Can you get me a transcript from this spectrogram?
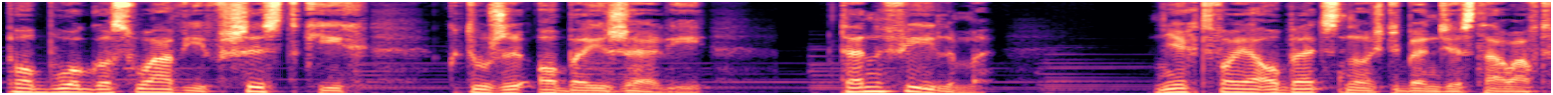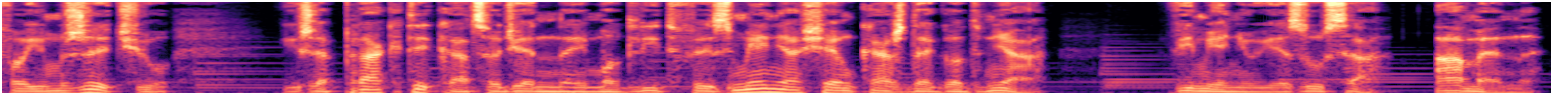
pobłogosławi wszystkich, którzy obejrzeli ten film. Niech Twoja obecność będzie stała w Twoim życiu i że praktyka codziennej modlitwy zmienia się każdego dnia. W imieniu Jezusa. Amen.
